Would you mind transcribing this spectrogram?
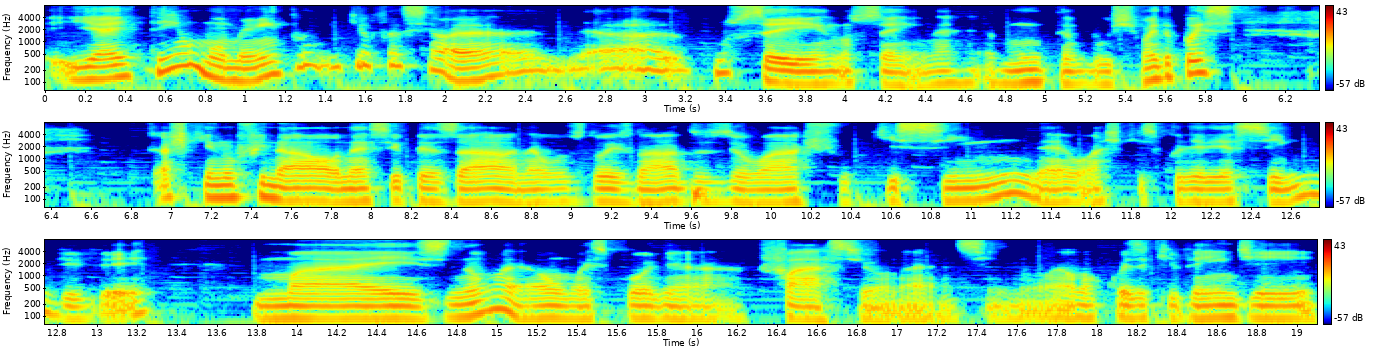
E aí tem um momento em que eu falei assim, ó, é, é, não sei, não sei, né? É muita angústia. Mas depois acho que no final, né, se pesar, né, os dois lados, eu acho que sim, né, eu acho que escolheria sim viver, mas não é uma escolha fácil, né? Assim, não é uma coisa que vem de,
